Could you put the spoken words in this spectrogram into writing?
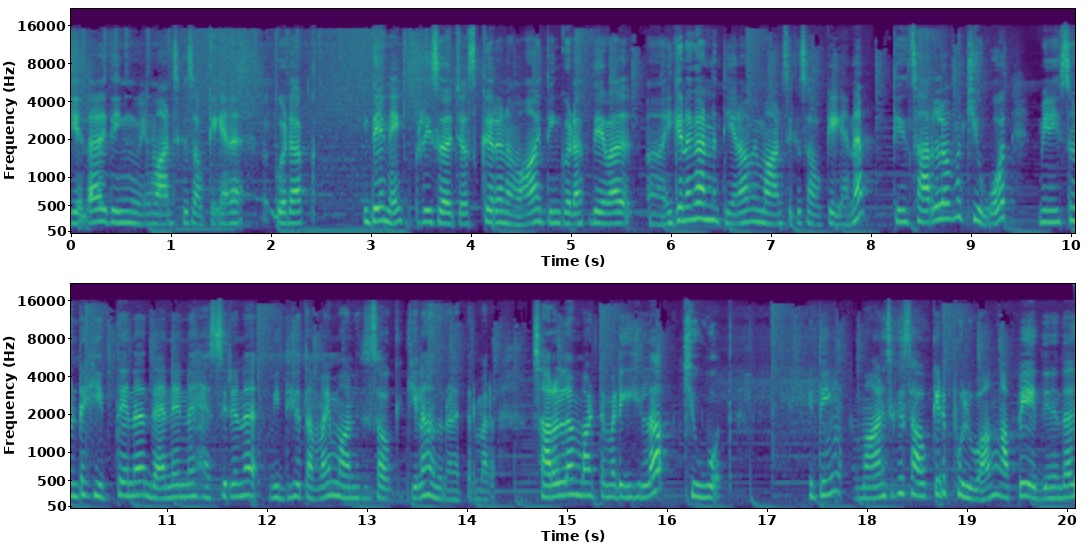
කියලා ඉතින් මේ මානසික සෞඛ්‍ය ගැන ගොඩක් දෙනෙක් රිසර්චස් කරනවා. ඉතින් ගොඩක් දේවල් අ, ඉගෙන ගන්න තියෙනවා මේ මානසික සෞඛ්‍ය ගැන. තින් සරලව කිව්වෝත් මිනිස්සුන්ට හිත්තෙන දැනෙන හැසිරෙන විදිහ තමයි මානසික සෞඛ්‍ය කියලා හඳුන ඇතරමර සරල මට්ටමට ගිහිල්ලා කිව්වෝත්. ඉතිං මානසික සෞඛ්‍යයට පුළුවන් අපේ එදිනදා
